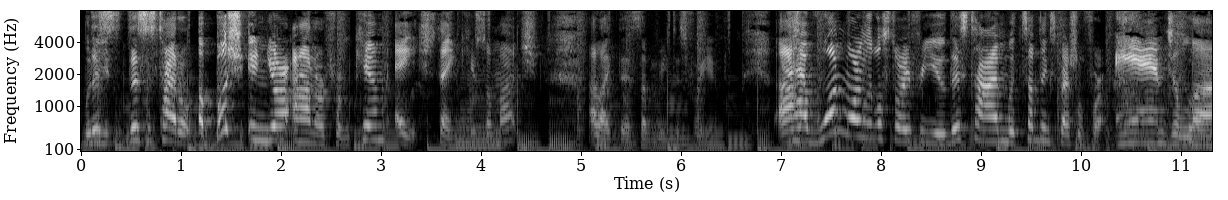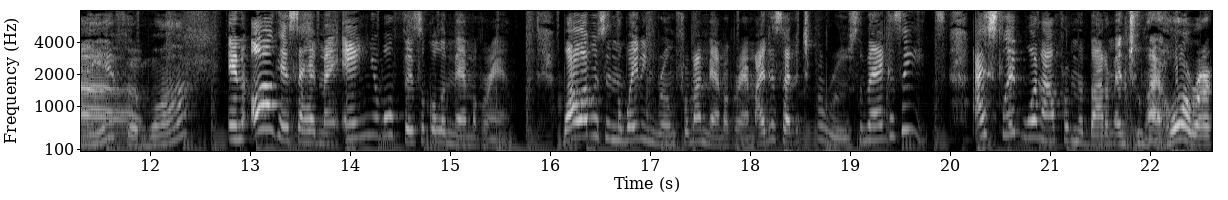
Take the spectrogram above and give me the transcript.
This you- this is titled "A Bush in Your Honor" from Kim H. Thank you so much. I like this. I'm gonna read this for you. I have one more little story for you. This time with something special for Angela. Me for moi? In August, I had my annual physical and mammogram. While I was in the waiting room for my mammogram, I decided to peruse the magazines. I slid one out from the bottom, and to my horror,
